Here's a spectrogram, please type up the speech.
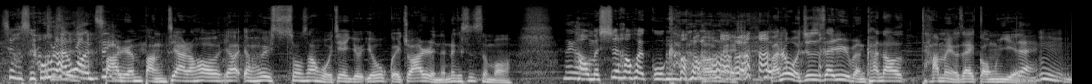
叫什么突然忘记把人绑架，然后要要会送上火箭，有有鬼抓人的。的那个是什么？那个好，我们事后会 Google。OK，反正我就是在日本看到他们有在公演，对嗯，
